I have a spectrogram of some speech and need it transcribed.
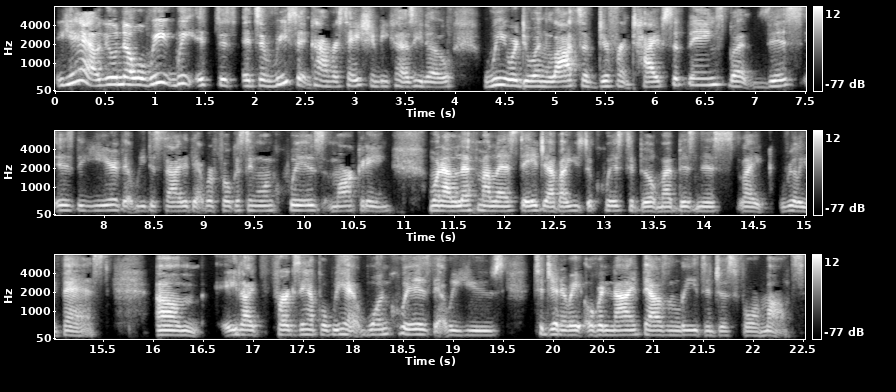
Yeah, you know, we we it's it's a recent conversation because you know we were doing lots of different types of things, but this is the year that we decided that we're focusing on quiz marketing. When I left my last day job, I used a quiz to build my business like really fast. Um, Eh, like for example we had one quiz that we used to generate over 9000 leads in just four months.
